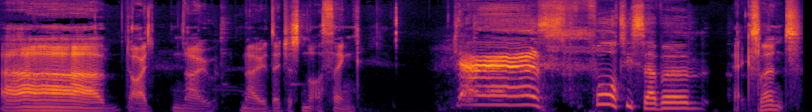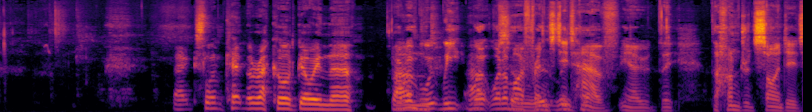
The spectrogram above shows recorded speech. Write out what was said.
Uh, I no, no, they're just not a thing. Yes, forty-seven. Excellent. Excellent. Kept the record going there. I remember we, we one- one of my friends did have, you know, the the hundred sided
